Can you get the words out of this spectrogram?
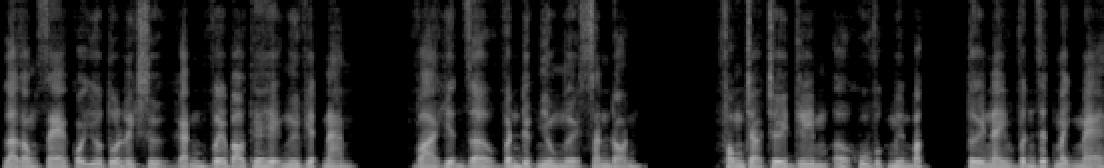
là dòng xe có yếu tố lịch sử gắn với bao thế hệ người Việt Nam và hiện giờ vẫn được nhiều người săn đón. Phong trào chơi Dream ở khu vực miền Bắc tới nay vẫn rất mạnh mẽ,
